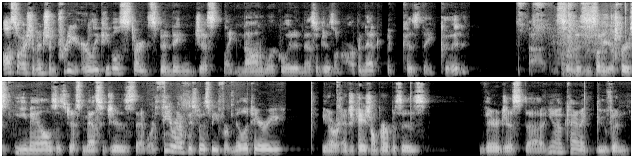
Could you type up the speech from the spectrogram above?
Also, I should mention, pretty early people started spending just like non-work related messages on ARPANET because they could. Uh, so this is some of your first emails. It's just messages that were theoretically supposed to be for military, you know, or educational purposes. They're just, uh, you know, kind of goofing,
